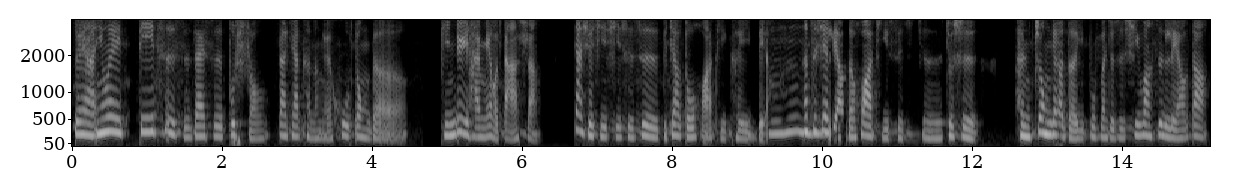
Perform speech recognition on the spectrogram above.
对啊，因为第一次实在是不熟，大家可能也互动的频率还没有搭上。下学期其实是比较多话题可以聊，那这些聊的话题是呃，就是很重要的一部分，就是希望是聊到。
